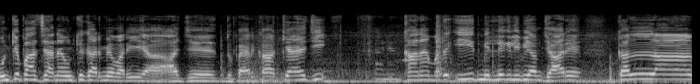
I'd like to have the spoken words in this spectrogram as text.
उनके पास जाना है, उनके घर में हमारी आज दोपहर का क्या है जी? खाना है मतलब ईद मिलने के लिए भी हम जा रहे हैं। कल आ,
